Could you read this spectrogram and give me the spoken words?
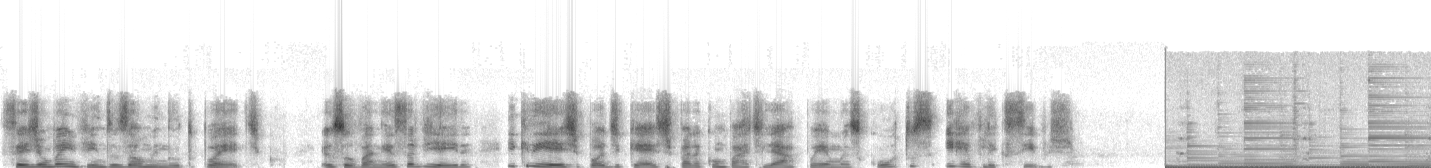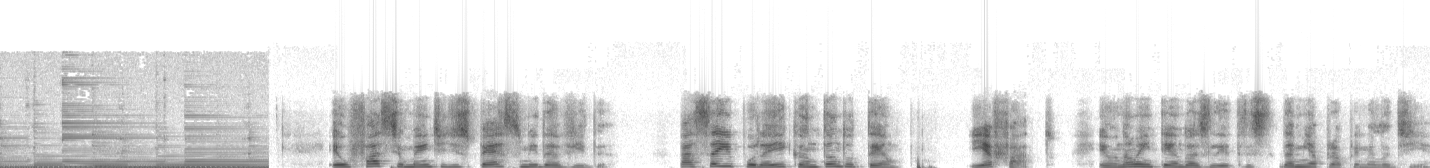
sejam bem-vindos ao Minuto Poético. Eu sou Vanessa Vieira e criei este podcast para compartilhar poemas curtos e reflexivos. Eu facilmente disperso-me da vida. Passeio por aí cantando o tempo, e é fato, eu não entendo as letras da minha própria melodia.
